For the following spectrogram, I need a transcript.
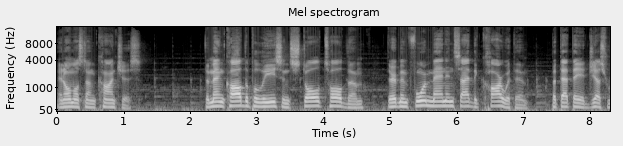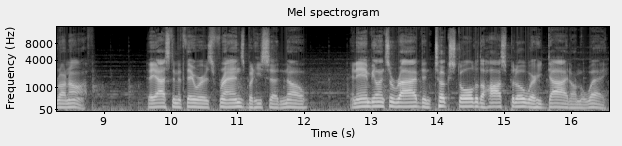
and almost unconscious. The men called the police, and Stoll told them there had been four men inside the car with him, but that they had just run off. They asked him if they were his friends, but he said no. An ambulance arrived and took Stoll to the hospital where he died on the way.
